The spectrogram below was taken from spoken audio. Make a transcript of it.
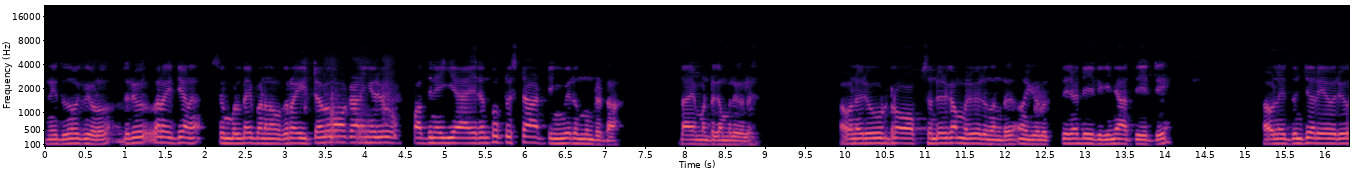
പിന്നെ ഇത് നോക്കിയോളൂ ഇതൊരു വെറൈറ്റി ആണ്. സിമ്പിൾ ടൈപ്പ് ആണ്. നമുക്ക് റേറ്റ് ഒക്കെ നോക്കുകയാണെങ്കിൽ ഒരു പതിനയ്യായിരം തൊട്ട് സ്റ്റാർട്ടിങ് വരുന്നുണ്ട് കേട്ടാ ഡയമണ്ട് കമ്മലുകൾ. അതുപോലെ ഒരു ഡ്രോപ്സിന്റെ ഒരു കമ്മൽ വരുന്നുണ്ട്. നോക്കിയോളൂ ഇത്തിരി അടിയിലേക്ക് ഞാത്തിയിട്ട് അതുപോലെ ഇതും ചെറിയൊരു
